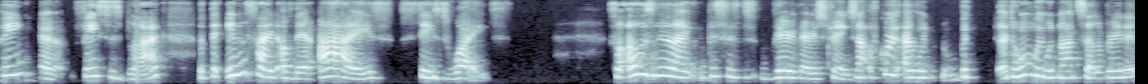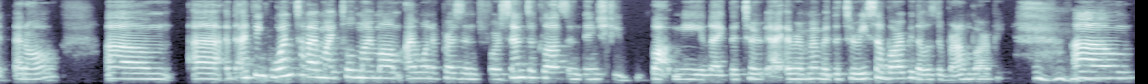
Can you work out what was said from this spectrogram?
paint their faces black, but the inside of their eyes stays white. So I was new like this is very very strange. Now, of course, I would, but at home we would not celebrate it at all. Um, uh, I think one time I told my mom I want a present for Santa Claus, and then she bought me like the. Ter- I remember the Teresa Barbie. That was the brown Barbie. um,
